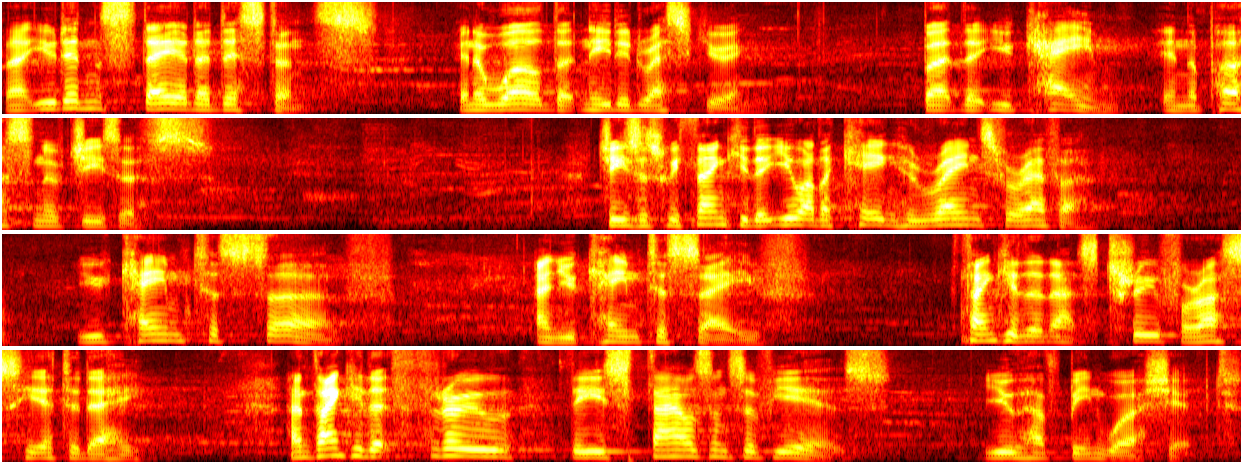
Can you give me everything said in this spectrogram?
that you didn't stay at a distance in a world that needed rescuing, but that you came in the person of Jesus. Jesus, we thank you that you are the King who reigns forever. You came to serve and you came to save. Thank you that that's true for us here today. And thank you that through these thousands of years, you have been worshipped.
